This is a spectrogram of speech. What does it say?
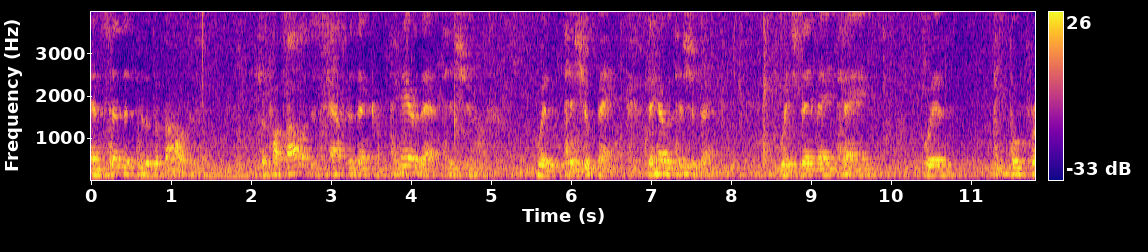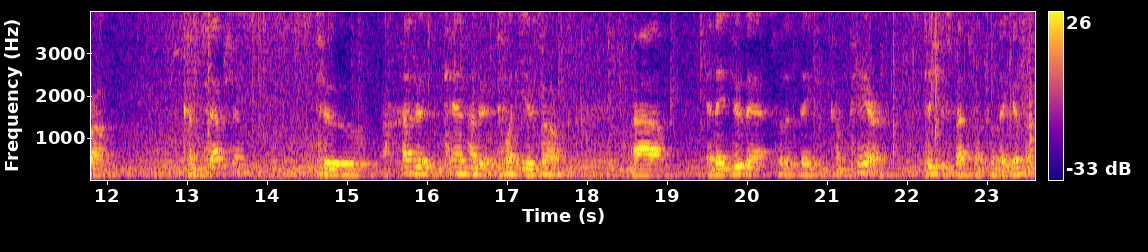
and send it to the pathologist. The pathologist has to then compare that tissue with tissue bank. They have a tissue bank, which they maintain with people from conception to 110, 120 years old. Um, and they do that so that they can compare tissue specimens when they give them.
